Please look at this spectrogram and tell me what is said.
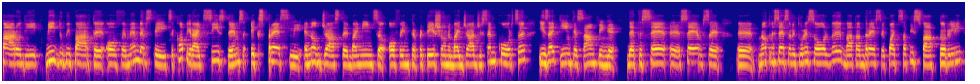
parody need to be part of member states' copyright systems expressly and not just by means of interpretation by judges and courts is, I think, something that ser- serves uh, not necessary to resolve, but address quite satisfactorily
